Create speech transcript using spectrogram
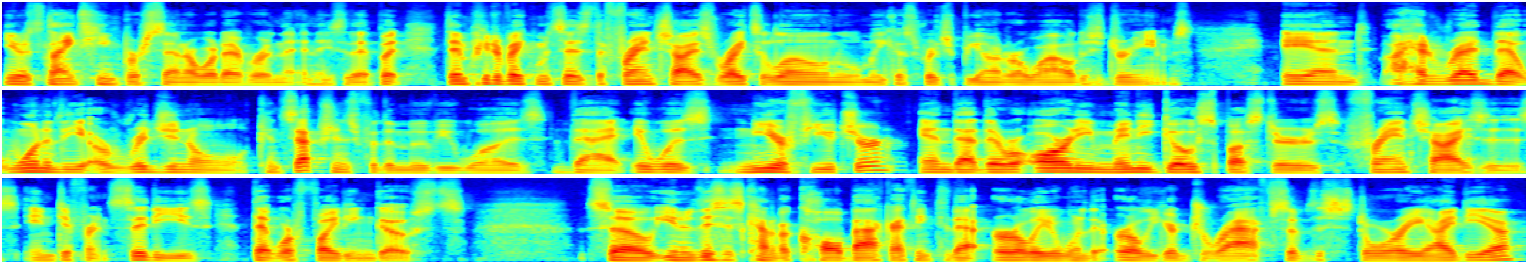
You know, it's 19% or whatever, and, and they say that. But then Peter Venkman says the franchise rights alone will make us rich beyond our wildest dreams. And I had read that one of the original conceptions for the movie was that it was near future and that there were already many Ghostbusters franchises in different cities that were fighting ghosts. So, you know, this is kind of a callback, I think, to that earlier, one of the earlier drafts of the story idea,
